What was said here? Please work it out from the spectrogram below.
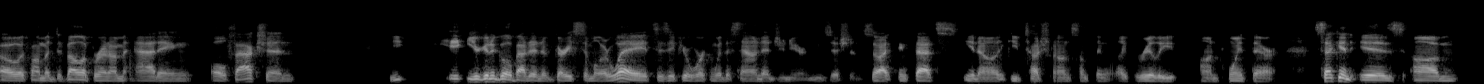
oh, if I'm a developer and I'm adding olfaction, you're going to go about it in a very similar way. It's as if you're working with a sound engineer and musician. So I think that's, you know, like you touched on something like really on point there. Second is um,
